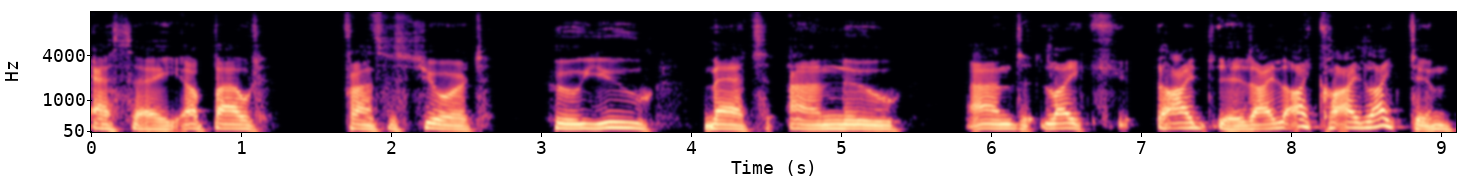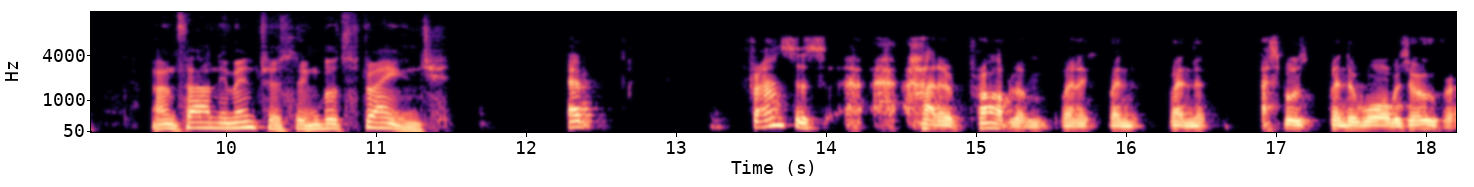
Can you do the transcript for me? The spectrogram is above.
essay about Francis Stuart, who you met and knew. And like I did, I, I, I liked him and found him interesting but strange. Um, Francis had a problem when it, when when I suppose when the war was over.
